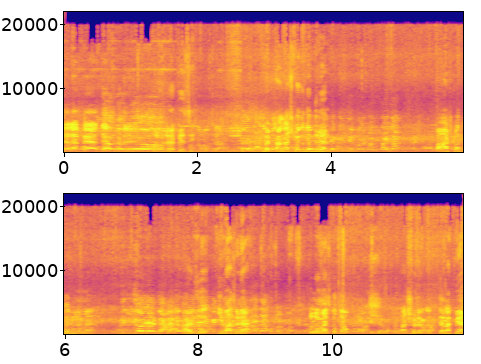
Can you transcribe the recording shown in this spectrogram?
তেলাপিয়া দেড়শো টাকা। দেড়শো টাকা কেজি। ভাই পাঙাশ কত করে দিলেন? পাঙাশ কত দিলেন ভাই? আর যে কি মাছ এটা? ফুলো মাছ কত? পাঁচশো টাকা। তেলাপিয়া?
